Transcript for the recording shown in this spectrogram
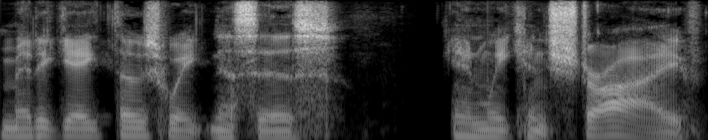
mitigate those weaknesses and we can strive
